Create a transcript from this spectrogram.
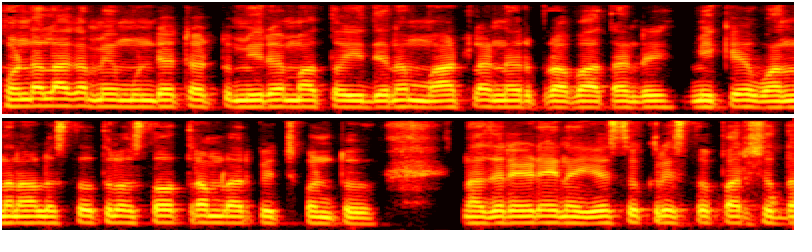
కొండలాగా మేము ఉండేటట్టు మీరే మాతో ఈ దినం మాట్లాడినారు ప్రభా తండ్రి. మీకే వందనాలు స్థుతులు స్తోత్రంలో అర్పించుకుంటూ నజరేడైన యేసుక్రీస్తు పరిశుద్ధ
